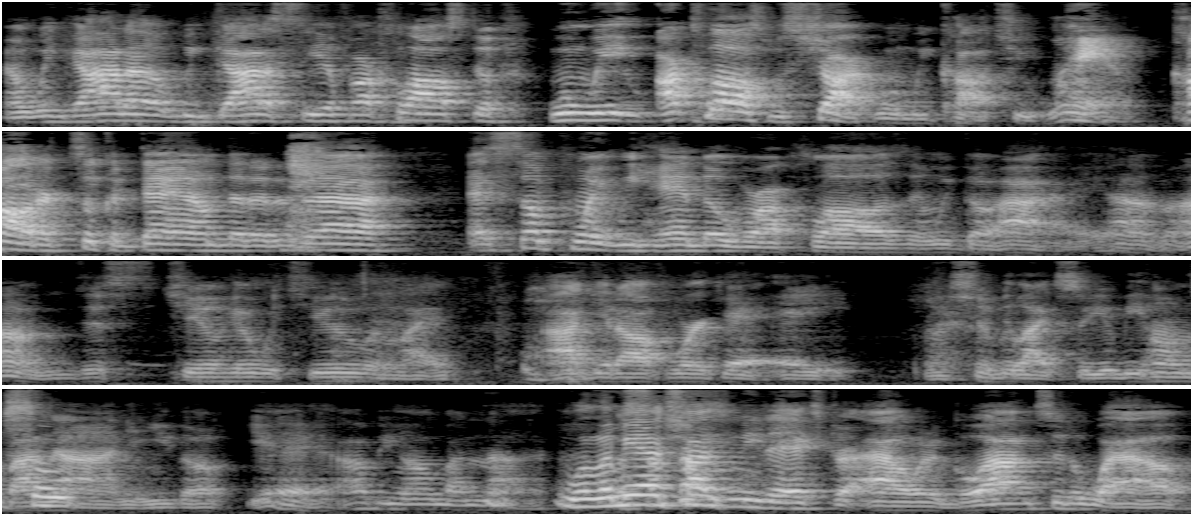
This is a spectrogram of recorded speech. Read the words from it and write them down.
And we gotta we gotta see if our claws still when we our claws was sharp when we caught you. Wham! Caught her, took her down, da da da da. At some point we hand over our claws and we go, alright, I'm, I'm just chill here with you and like I get off work at eight. And she'll be like, so you'll be home by So- nine and you go, Yeah, I'll be home by nine. Well, let me But ask you- sometimes you need an extra hour to go out into the wild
